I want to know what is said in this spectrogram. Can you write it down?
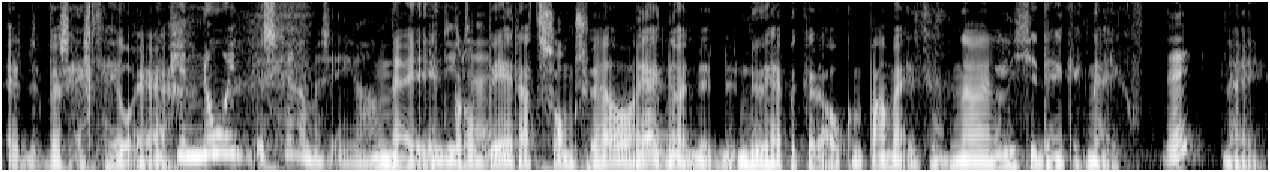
Het was echt heel Heb erg. je nooit beschermers in gehad? Nee, in ik probeer tijd? dat soms wel. Nu, nu heb ik er ook een paar, maar na een liedje denk ik, nee, ik, Nee? nee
